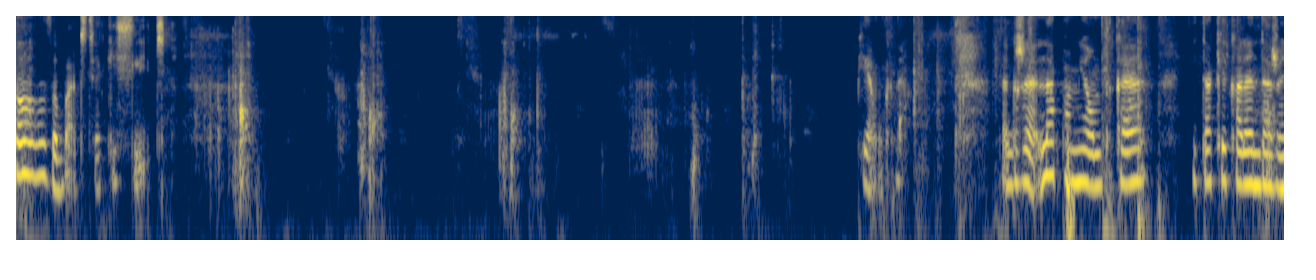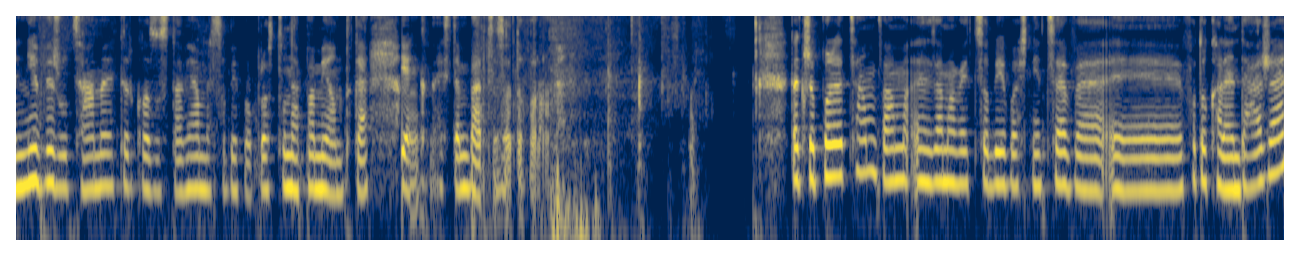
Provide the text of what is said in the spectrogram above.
O, zobaczcie, jaki śliczny. Piękne. Także na pamiątkę i takie kalendarze nie wyrzucamy, tylko zostawiamy sobie po prostu na pamiątkę. Piękne, jestem bardzo zadowolona. Także polecam Wam e, zamawiać sobie właśnie Cewę e, fotokalendarze.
